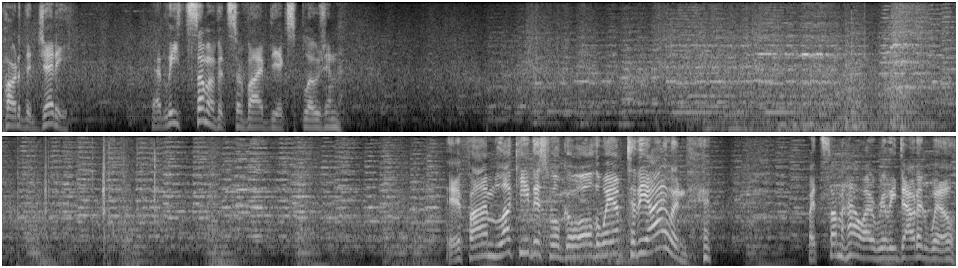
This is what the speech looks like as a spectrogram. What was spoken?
Part of the jetty. At least some of it survived the explosion. If I'm lucky, this will go all the way up to the island. but somehow I really doubt it will.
